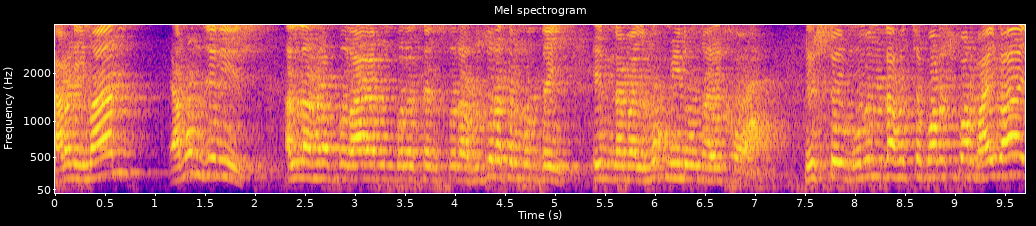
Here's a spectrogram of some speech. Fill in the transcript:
কারণ ইমান এমন জিনিস, আল্লাহ রব্বুল আলমিন বলেছেন সোরা হুজরাতের মধ্যেই, ইন্নামাল মুমিনুন নিশ্চয়ই মুমিনরা হচ্ছে পরস্পর ভাই ভাই।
